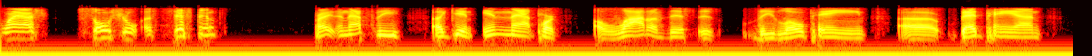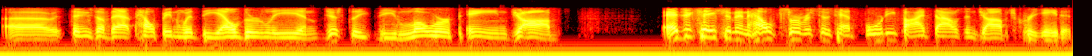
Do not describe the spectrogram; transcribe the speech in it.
slash social assistance, right? And that's the again in that part. A lot of this is the low paying uh, bedpan, uh, things of that, helping with the elderly, and just the the lower paying jobs. Education and health services had 45,000 jobs created.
